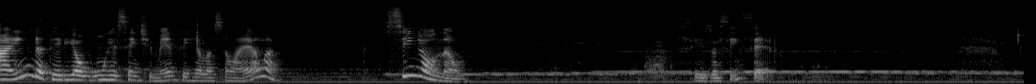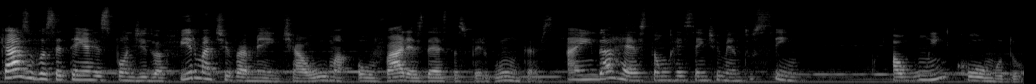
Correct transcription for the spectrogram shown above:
ainda teria algum ressentimento em relação a ela? Sim ou não? Seja sincero. Caso você tenha respondido afirmativamente a uma ou várias destas perguntas, ainda resta um ressentimento, sim, algum incômodo.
